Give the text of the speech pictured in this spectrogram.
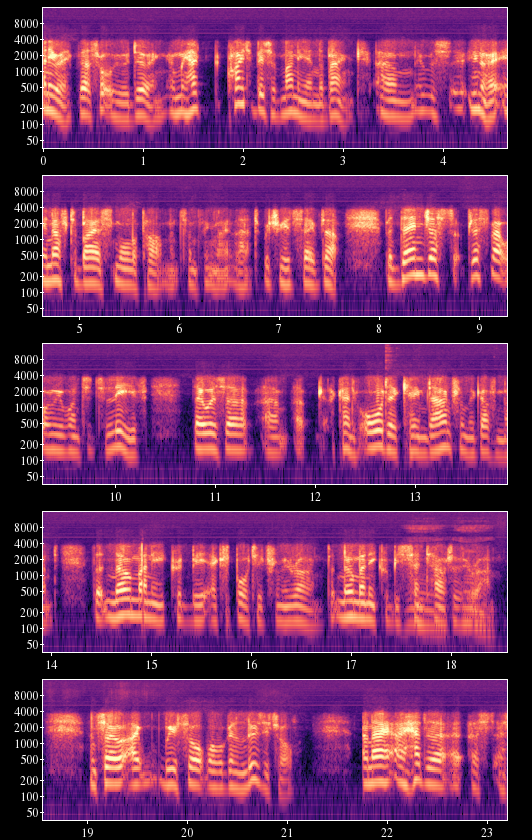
Anyway, that's what we were doing, and we had quite a bit of money in the bank. Um, it was, you know, enough to buy a small apartment, something like that, which we had saved up. But then, just just about when we wanted to leave, there was a, um, a, a, kind of order came down from the government that no money could be exported from Iran, that no money could be sent mm, out of mm. Iran. And so I, we thought, well, we're going to lose it all. And I, I had a, a, a,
